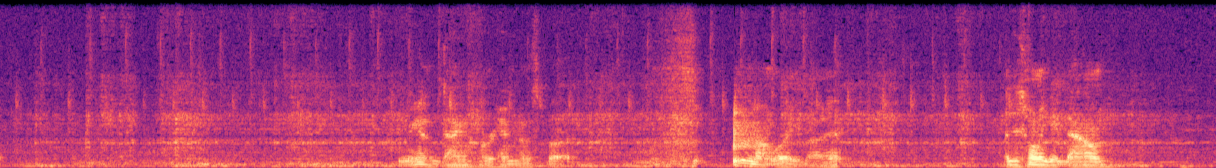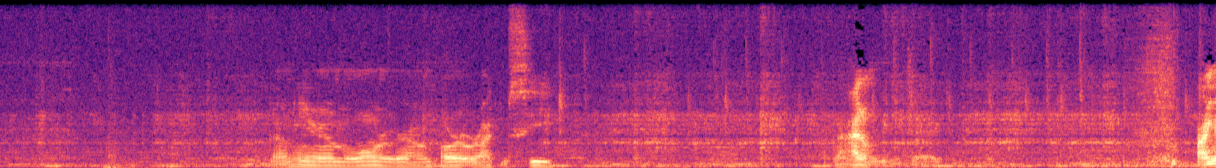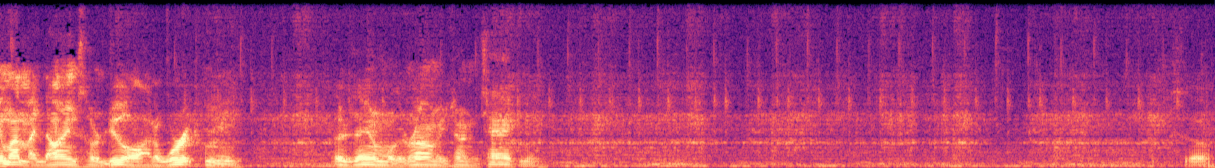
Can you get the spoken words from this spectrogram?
We got a dying for him this, but I'm not worried about it. I just want to get down. Down here on the lower ground, or where I can see. Nah, I don't get tagged. I can let my dinosaur do a lot of work for me. There's animals around me trying to attack me. So.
